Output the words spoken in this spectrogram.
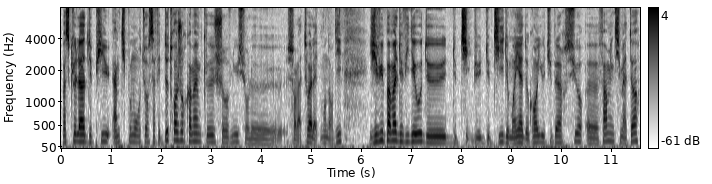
parce que là depuis un petit peu mon retour ça fait 2-3 jours quand même que je suis revenu sur, sur la toile avec mon ordi j'ai vu pas mal de vidéos de, petits, de, petits, de moyens, de grands youtubeurs sur euh, Farming Simulator.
